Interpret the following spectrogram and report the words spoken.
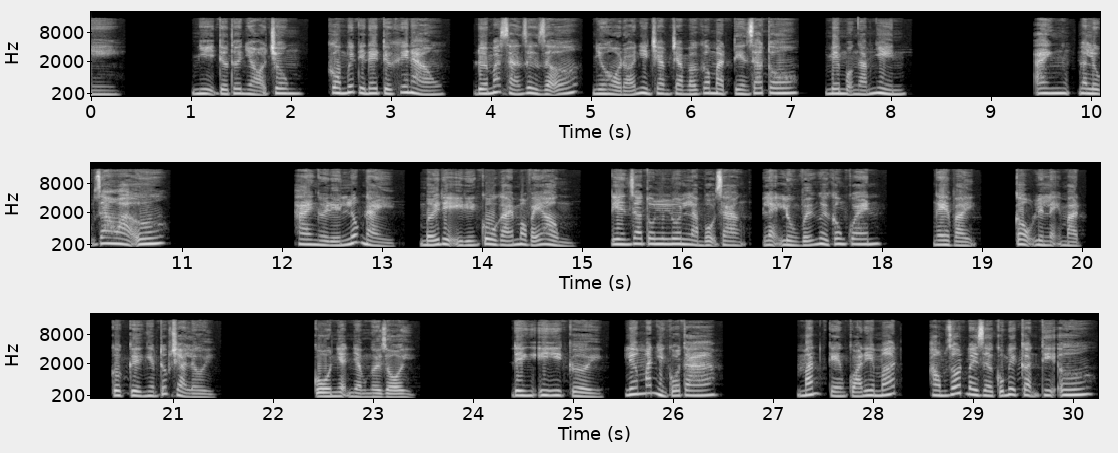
Nhị tiểu thư nhỏ chung, không biết đến đây từ khi nào, đôi mắt sáng rực rỡ, như hồi đó nhìn chăm chăm vào gương mặt tiền gia tô, mê mội ngắm nhìn. Anh là lục gia hòa ư? Hai người đến lúc này mới để ý đến cô gái màu váy hồng. Tiền gia tô luôn luôn làm bộ dạng lạnh lùng với người không quen. Nghe vậy, cậu liền lạnh mặt, cực kỳ nghiêm túc trả lời. Cô nhận nhầm người rồi. Đinh y y cười, liếc mắt nhìn cô ta. Mắt kém quá đi mất, hòng rốt bây giờ cũng bị cận thị ư.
